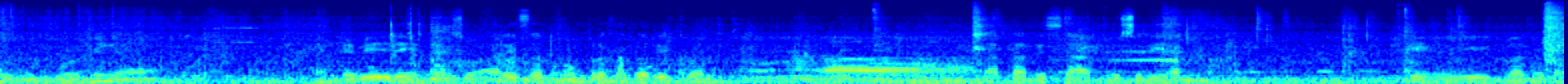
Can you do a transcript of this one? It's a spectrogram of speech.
good morning ah. Ang gabi rin. So ari sa mangumpra sa Torikwan. Ah, natari sa groceryhan mo. Kay kuan ito.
